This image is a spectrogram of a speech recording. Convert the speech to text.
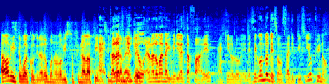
Ho visto qualcosina, dopo non l'ho visto fino alla fine, Ecco, allora ti chiedo- io, è una domanda che mi diventa a fare, a chi non lo vede. Secondo te sono stati più sì o più no?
